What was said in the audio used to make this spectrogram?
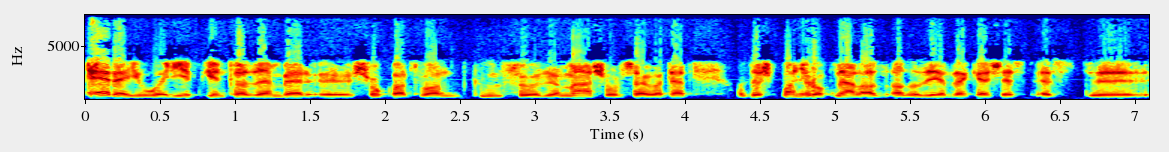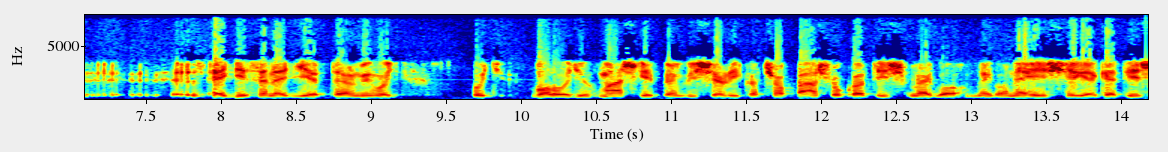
erre jó egyébként, ha az ember sokat van külföldön, más országban. Tehát az a spanyoloknál az az, az érdekes, ezt, ezt, ez egészen egyértelmű, hogy, hogy valahogy ők másképpen viselik a csapásokat is, meg a, meg a nehézségeket is.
